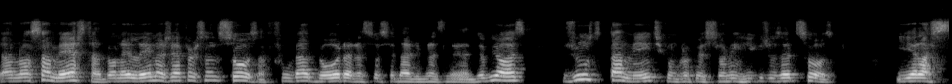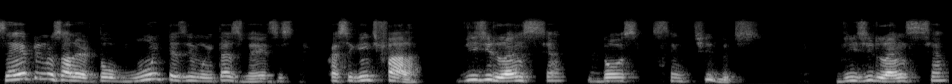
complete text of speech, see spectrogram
da nossa mestra, dona Helena Jefferson de Souza, fundadora da Sociedade Brasileira de Obiose, justamente com o professor Henrique José de Souza. E ela sempre nos alertou muitas e muitas vezes com a seguinte fala: vigilância dos sentidos. Vigilância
